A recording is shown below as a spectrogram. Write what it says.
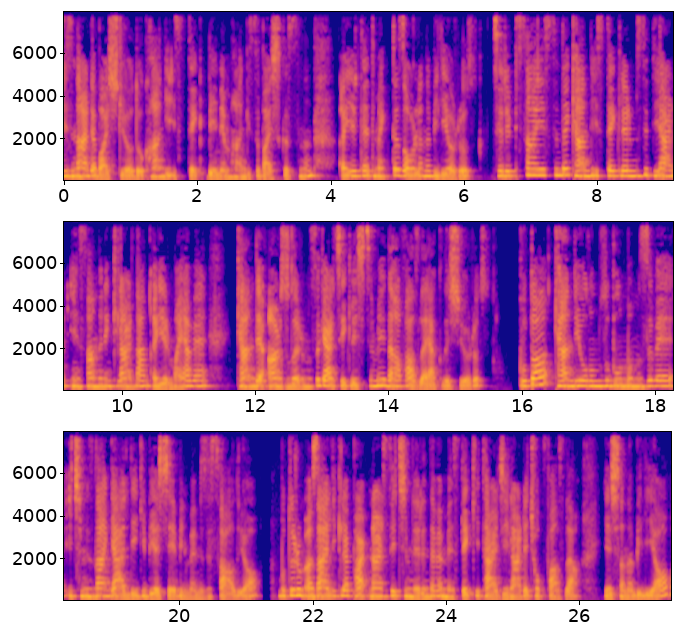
biz nerede başlıyorduk, hangi istek benim, hangisi başkasının ayırt etmekte zorlanabiliyoruz. Terapi sayesinde kendi isteklerimizi diğer insanlarınkilerden ayırmaya ve kendi arzularımızı gerçekleştirmeye daha fazla yaklaşıyoruz. Bu da kendi yolumuzu bulmamızı ve içimizden geldiği gibi yaşayabilmemizi sağlıyor. Bu durum özellikle partner seçimlerinde ve mesleki tercihlerde çok fazla yaşanabiliyor.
